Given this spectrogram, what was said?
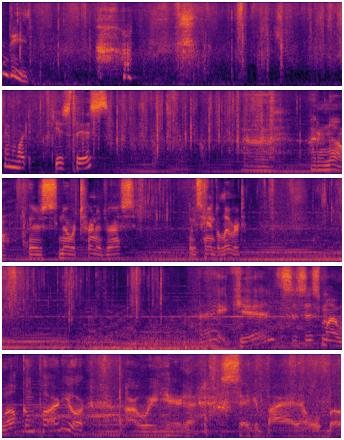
Indeed. And what is this? Uh, I don't know. There's no return address. It was hand delivered. Hey, kids, is this my welcome party, or are we here to say goodbye to old Bo?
